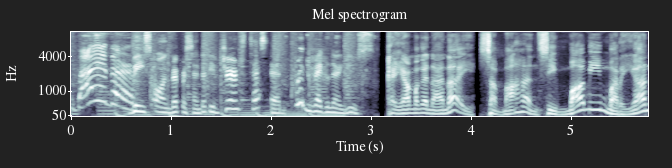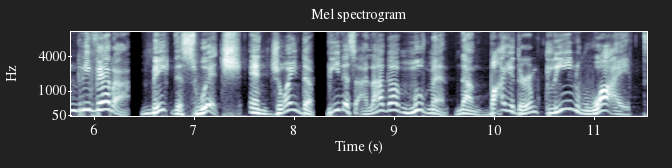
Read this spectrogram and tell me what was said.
Bioderm! Based on representative germs tested with regular use. Kaya mga nanay, samahan si Mommy Marian Rivera. Make the switch and join the Bida sa Alaga movement ng Bioderm Clean White.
